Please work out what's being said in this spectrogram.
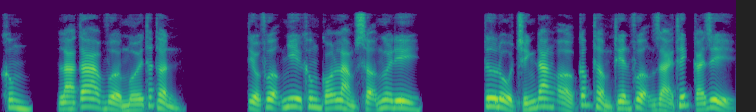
Không, là ta vừa mới thất thần. Tiểu phượng nhi không có làm sợ ngươi đi. Tư đồ chính đang ở cấp thẩm thiên phượng giải thích cái gì,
